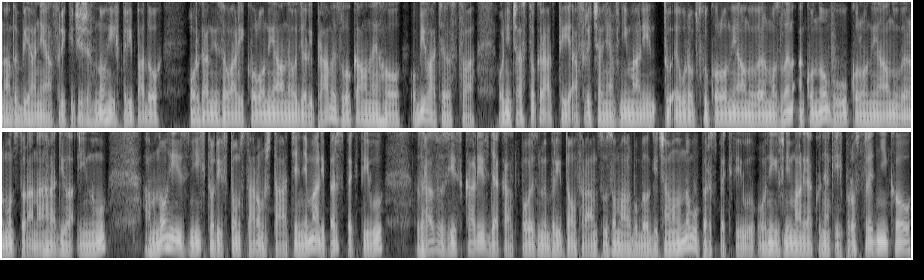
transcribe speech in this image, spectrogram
na dobíjanie Afriky, čiže v mnohých prípadoch organizovali koloniálne oddely práve z lokálneho obyvateľstva. Oni častokrát, tí Afričania, vnímali tú európsku koloniálnu veľmoc len ako novú koloniálnu veľmoc, ktorá nahradila inú a mnohí z nich, ktorí v tom starom štáte nemali perspektívu, zrazu získali vďaka povedzme Britom, Francúzom alebo Belgičanom novú perspektívu. Oni ich vnímali ako nejakých prostredníkov,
